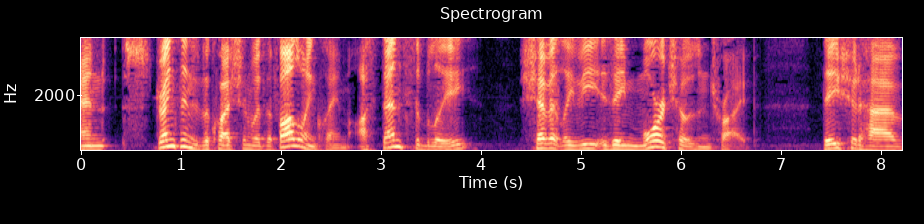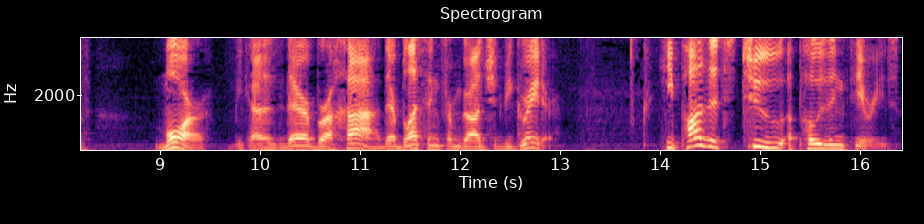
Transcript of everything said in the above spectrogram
and strengthens the question with the following claim. Ostensibly, Shevet Levi is a more chosen tribe. They should have more because their bracha, their blessing from God, should be greater. He posits two opposing theories.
